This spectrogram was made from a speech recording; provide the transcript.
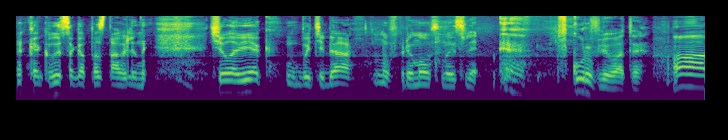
как высокопоставленный человек бы тебя, ну, в прямом смысле. Вкурвлювати. А,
